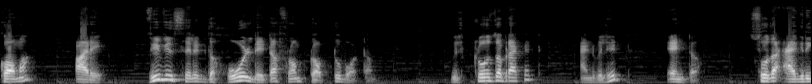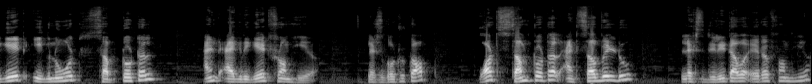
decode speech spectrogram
comma, array. We will select the whole data from top to bottom. We'll close the bracket and we'll hit enter. So the aggregate ignored subtotal and aggregate from here. Let's go to top. What sum total and sub will do? Let's delete our error from here.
